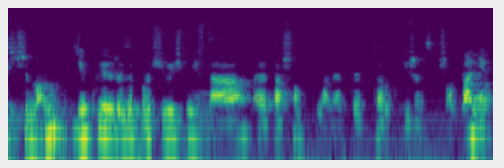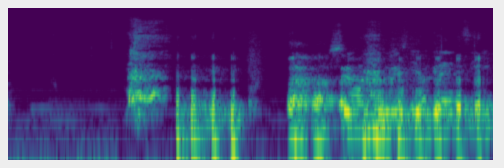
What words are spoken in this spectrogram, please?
Cześć Szymon, dziękuję, że zaprosiłeś mnie na e, waszą planetę Torg Vision Sprzątanie. Szymon już myśli o Grecji.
